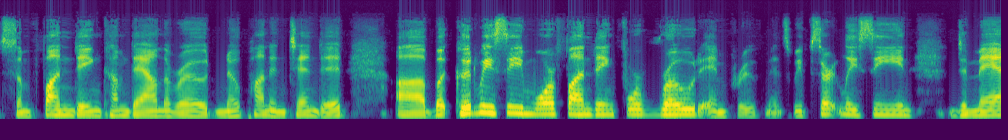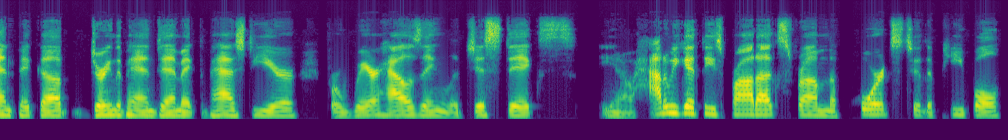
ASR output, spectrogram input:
some funding come down the road, no pun intended. Uh, but could we see more funding for road improvements? We've certainly seen demand pick up during the pandemic the past year for warehousing, logistics. You know, how do we get these products from the ports to the people?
